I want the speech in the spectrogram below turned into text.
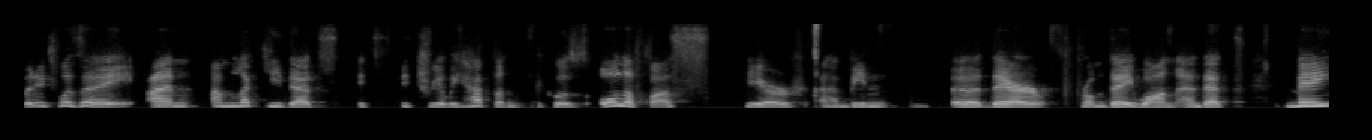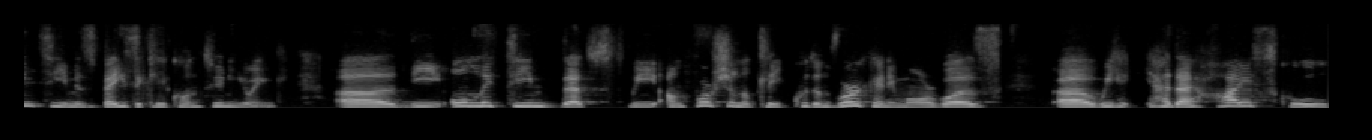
But it was a i'm i'm lucky that it it really happened because all of us here have been uh, there from day one and that main team is basically continuing. Uh, the only team that we unfortunately couldn't work anymore was uh, we had a high school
